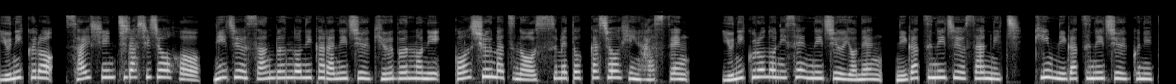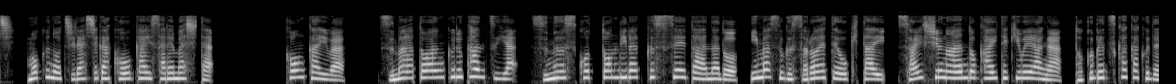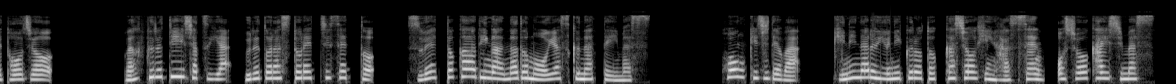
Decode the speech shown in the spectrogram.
ユニクロ最新チラシ情報23分の2から29分の2今週末のおすすめ特化商品8選ユニクロの2024年2月23日、金2月29日、木のチラシが公開されました。今回は、スマートアンクルパンツやスムースコットンリラックスセーターなど、今すぐ揃えておきたい最旬快適ウェアが特別価格で登場。ワッフル T シャツやウルトラストレッチセット、スウェットカーディガンなどもお安くなっています。本記事では、気になるユニクロ特化商品8選を紹介します。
